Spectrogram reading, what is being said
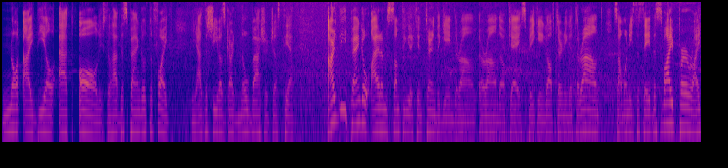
Not ideal at all. You still have the Spango to fight. He has the Shiva's Guard, no Basher just yet. Are the Pango items something that can turn the game around? Around, okay. Speaking of turning it around, someone needs to save the Viper right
